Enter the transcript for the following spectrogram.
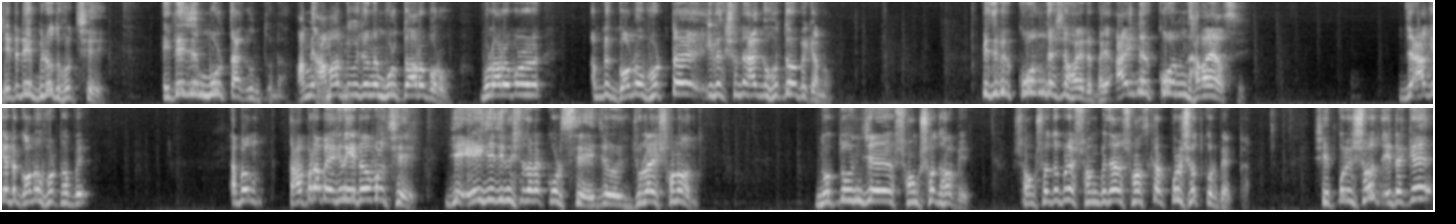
যেটা নিয়ে বিরোধ হচ্ছে এটাই যে মূল তা কিন্তু না। আমি আমার বিবেচনায় মূল তো আরও বড়। মূল আরও বড় আপনি গণভোটটা ইলেকশনে আগে হতে হবে কেন? পৃথিবীর কোন দেশে হয় রে ভাই? আইনের কোন ধারায় আছে? যে আগে একটা গণভোট হবে। এবং তারপর আবার এখানে এটাও বলছে যে এই যে জিনিসটা তারা করছে এই যে জুলাই সনদ নতুন যে সংসদ হবে সংসদের উপরে সংবিধান সংস্কার পরিষদ করবে একটা। সেই পরিষদ এটাকে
